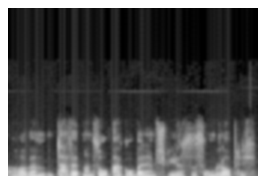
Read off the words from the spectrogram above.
aber wenn, da wird man so aggro bei dem Spiel, das ist unglaublich.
